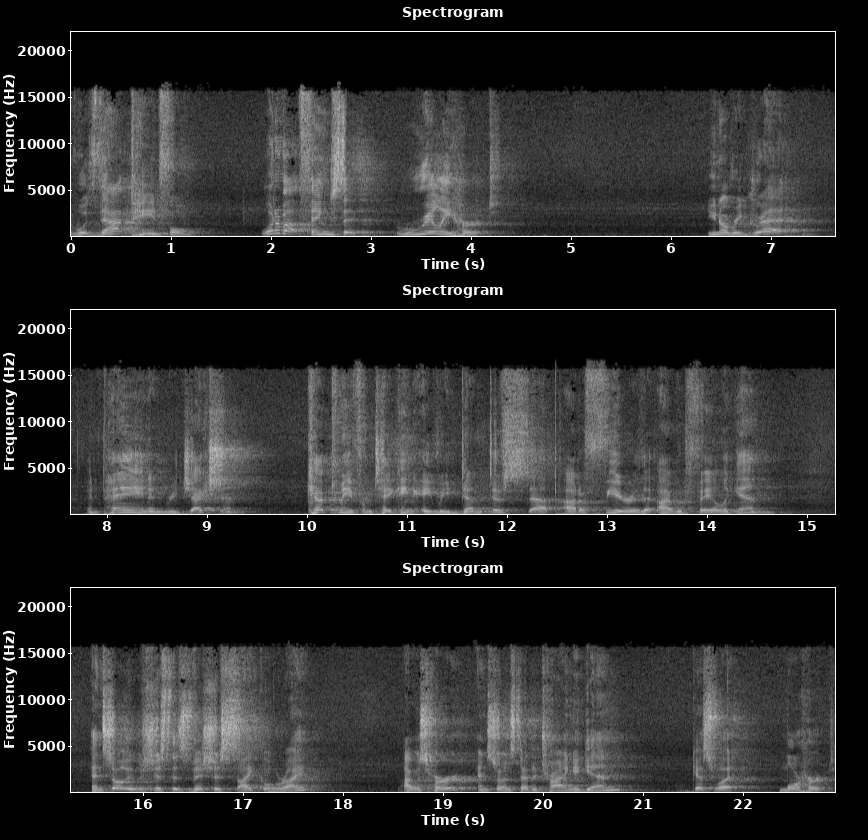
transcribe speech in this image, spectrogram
was that painful? What about things that really hurt? You know, regret and pain and rejection kept me from taking a redemptive step out of fear that I would fail again. And so it was just this vicious cycle, right? I was hurt, and so instead of trying again, guess what? More hurt.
